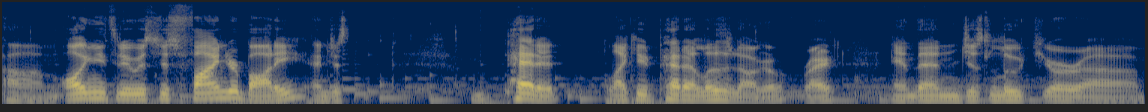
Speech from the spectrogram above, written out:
Um, all you need to do is just find your body and just pet it like you'd pet a lizard doggo, right? And then just loot your um,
